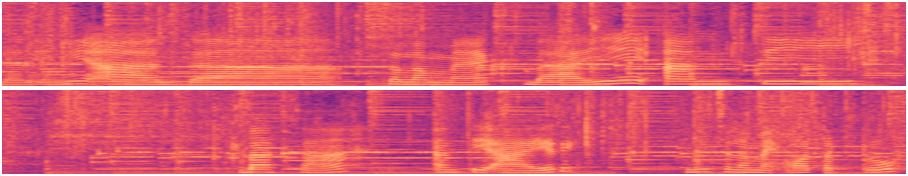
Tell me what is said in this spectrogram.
Dan ini ada selemek bayi anti basah anti air. Ini celemek waterproof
